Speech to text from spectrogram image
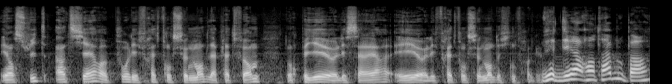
Et ensuite, un tiers pour les frais de fonctionnement de la plateforme, donc payer euh, les salaires et euh, les frais de fonctionnement de FinFrog. Vous êtes déjà rentable ou pas?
